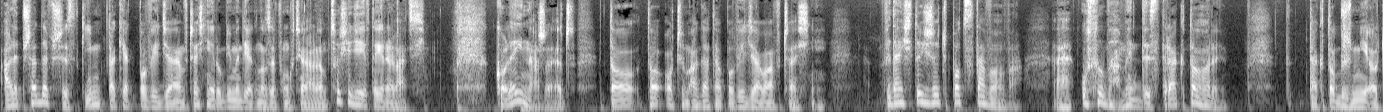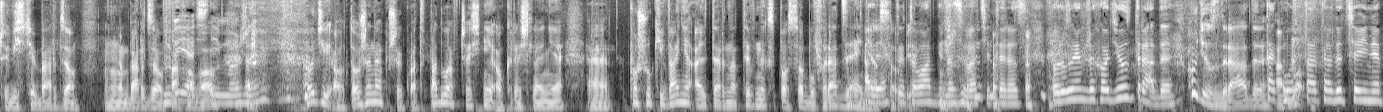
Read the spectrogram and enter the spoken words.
Ale przede wszystkim, tak jak powiedziałem wcześniej, robimy diagnozę funkcjonalną. Co się dzieje w tej relacji? Kolejna rzecz to to, o czym Agata powiedziała wcześniej wydaje się to rzecz podstawowa. E, usuwamy dystraktory. Tak to brzmi oczywiście bardzo, mm, bardzo fachowo. może. Chodzi o to, że na przykład wpadła wcześniej określenie e, poszukiwania alternatywnych sposobów radzenia Ale sobie. jak to ładnie nazywacie teraz? Bo rozumiem, że chodzi o zdradę. Chodzi o zdradę. Tak, albo, ta tradycyjnie.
